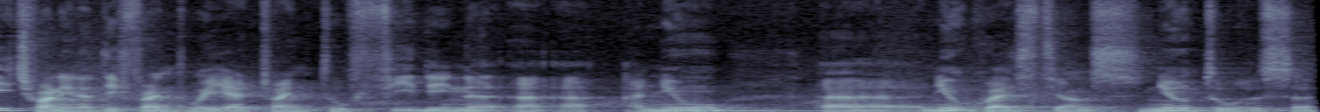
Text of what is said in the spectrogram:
each one in a different way are trying to feed in a, a, a new, uh, new questions, new tools, uh,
